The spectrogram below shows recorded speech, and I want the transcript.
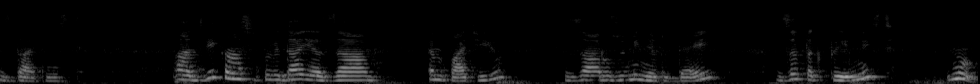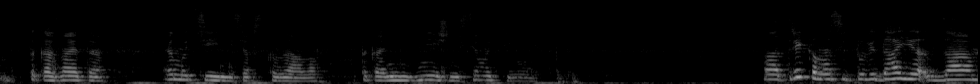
здатність. А двійка нас відповідає за емпатію, за розуміння людей, за тактильність. Ну, така, знаєте, емоційність, я б сказала. Така ніжність, емоційність. А трійка в нас відповідає за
